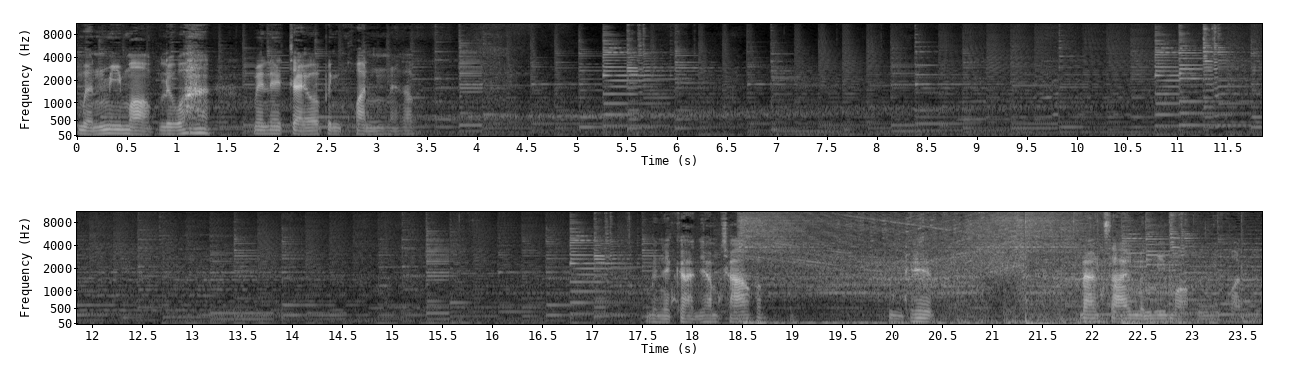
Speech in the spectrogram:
เหมือนมีหมอกหรือว่าไม่แน่ใจว่าเป็นควันนะครับ บรรยากาศยามเช้าครับกรุงเทพ ด้านซ้ายเหมือนมีหมอกหรือมีควันอยู่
